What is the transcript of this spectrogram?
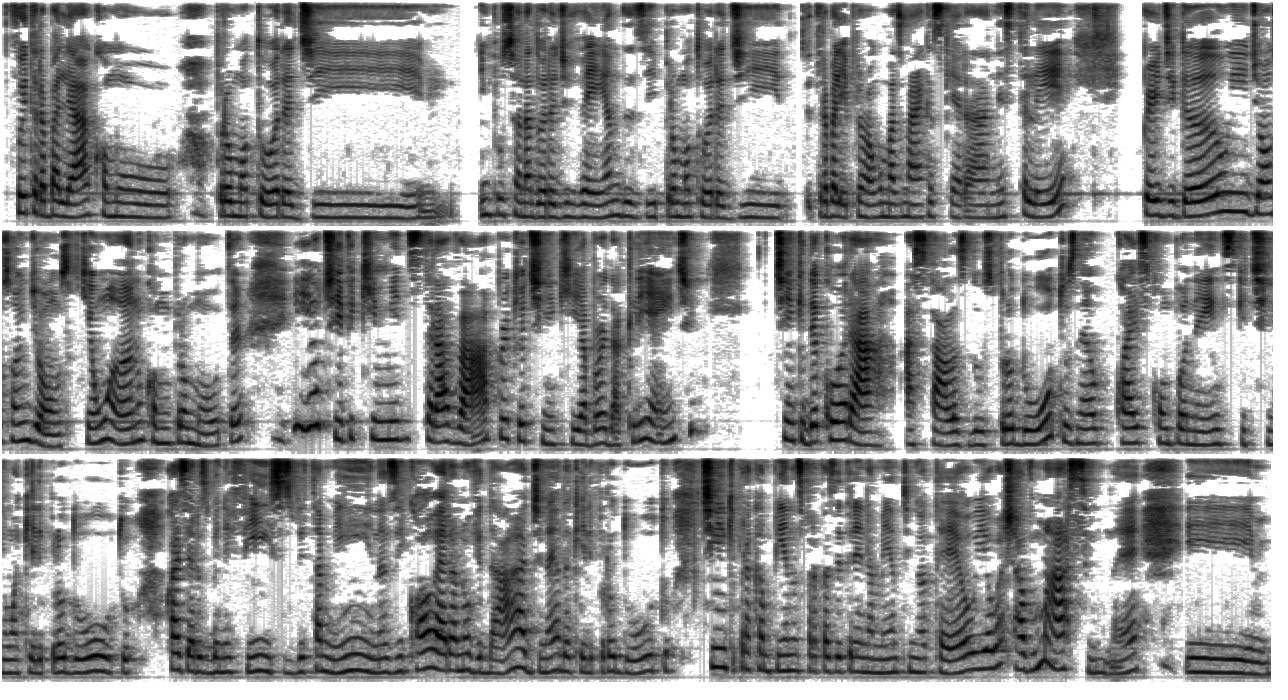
Fui trabalhar como promotora de impulsionadora de vendas e promotora de. trabalhei para algumas marcas que era Nestlé Perdigão e Johnson Johnson. Fiquei um ano como promotor e eu tive que me destravar porque eu tinha que abordar cliente, tinha que decorar as falas dos produtos, né? Quais componentes que tinham aquele produto, quais eram os benefícios, vitaminas e qual era a novidade, né, daquele produto. Tinha que ir para Campinas para fazer treinamento em hotel e eu achava o máximo, né? E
